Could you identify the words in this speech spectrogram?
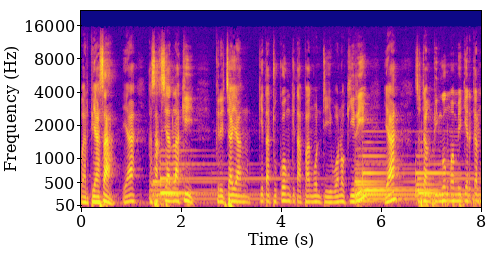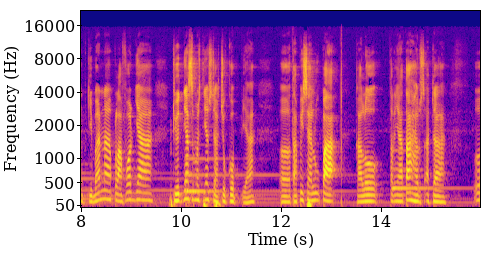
Luar biasa ya. Kesaksian lagi gereja yang kita dukung, kita bangun di Wonogiri ya, sedang bingung memikirkan gimana plafonnya, duitnya semestinya sudah cukup ya. E, tapi saya lupa kalau ternyata harus ada e,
